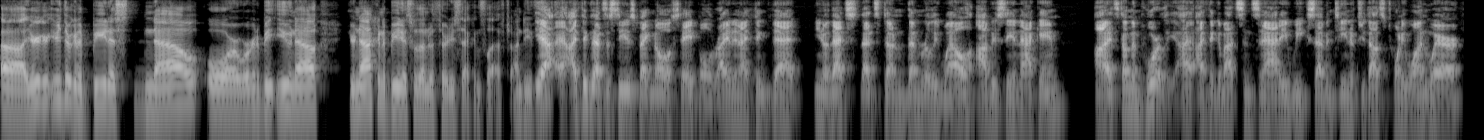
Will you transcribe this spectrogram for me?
uh, you're, you're either going to beat us now or we're going to beat you now? You're not going to beat us with under 30 seconds left on defense. Yeah, I think that's a Steve Spagnuolo staple, right? And I think that you know that's that's done them really well. Obviously, in that game, uh, it's done them poorly. I, I, think about Cincinnati, Week 17 of 2021, where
